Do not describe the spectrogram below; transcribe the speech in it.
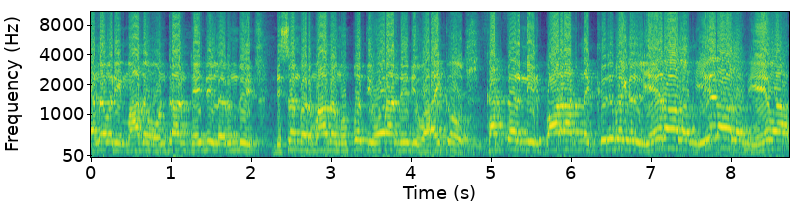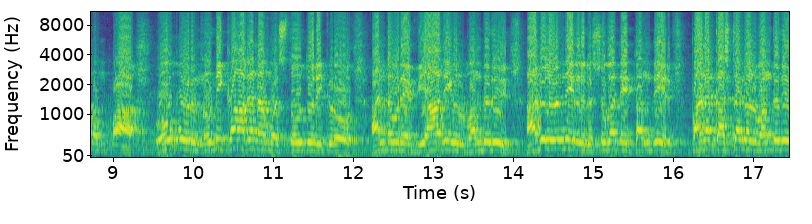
ஜனவரி மாதம் ஒன்றாம் தேதியிலிருந்து டிசம்பர் மாதம் முப்பத்தி ஓராம் தேதி வரைக்கும் கர்த்தர் நீர் பாராட்டின கிருபைகள் ஏராளம் ஏராளம் ஏராளம் பா ஒவ்வொரு நொடிக்காக நாம ஸ்தோத்தரி ஸ்தோத்தரிக்கிறோம் ஆண்டவரே வியாதிகள் வந்தது அதிலிருந்து எங்களுக்கு சுகத்தை தந்தீர். பண கஷ்டங்கள் வந்தது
